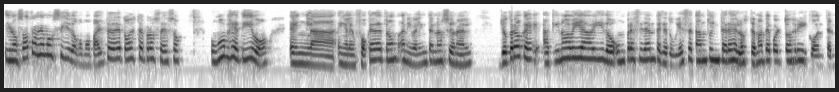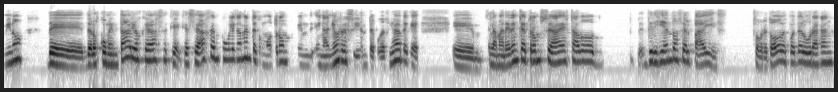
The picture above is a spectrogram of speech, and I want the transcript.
Y nosotros hemos sido, como parte de todo este proceso, un objetivo en, la, en el enfoque de Trump a nivel internacional yo creo que aquí no había habido un presidente que tuviese tanto interés en los temas de Puerto Rico en términos de, de los comentarios que, hace, que, se hacen públicamente como Trump en, años recientes. Porque fíjate que eh, la manera en que Trump se ha estado dirigiendo hacia el país, sobre todo después del huracán,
